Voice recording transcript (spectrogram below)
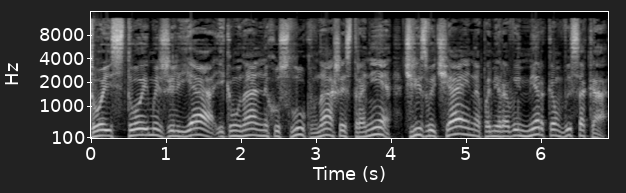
То есть стоимость жилья и коммунальных услуг в нашей стране чрезвычайно по мировым меркам высока,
